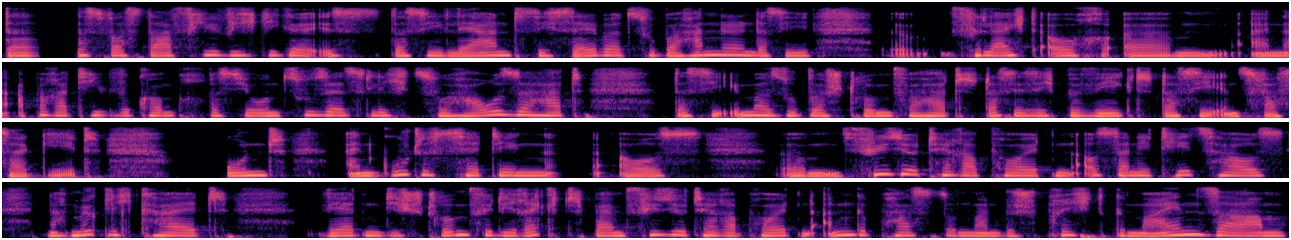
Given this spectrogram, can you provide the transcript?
das, was da viel wichtiger ist, dass sie lernt, sich selber zu behandeln, dass sie äh, vielleicht auch ähm, eine apparative Kompression zusätzlich zu Hause hat, dass sie immer super Strümpfe hat, dass sie sich bewegt, dass sie ins Wasser geht und ein gutes Setting aus ähm, Physiotherapeuten, aus Sanitätshaus. Nach Möglichkeit werden die Strümpfe direkt beim Physiotherapeuten angepasst und man bespricht gemeinsam,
